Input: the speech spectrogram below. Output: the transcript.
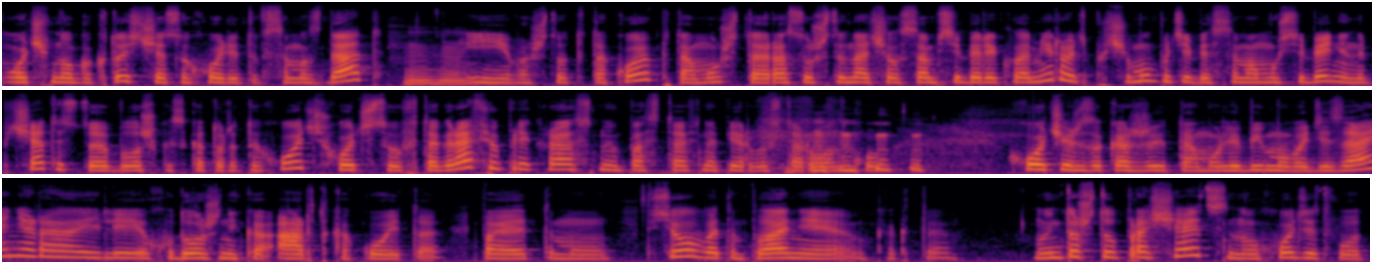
очень много кто сейчас уходит и в самоздат, угу. и во что-то такое, потому что раз уж ты начал сам себя рекламировать, почему бы тебе самому себя не напечатать с той обложкой, с которой ты хочешь? Хочешь свою фотографию прекрасную, поставь на первую сторонку. Хочешь, закажи там у любимого дизайнера или художника арт какой-то. Поэтому все в этом плане как-то ну, не то, что упрощается, но уходит вот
